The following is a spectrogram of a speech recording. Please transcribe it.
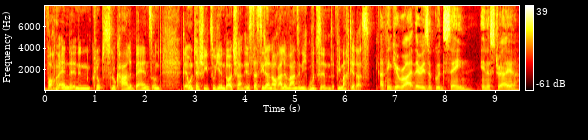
Wochenende in den Clubs lokale Bands und der Unterschied zu hier in Deutschland ist, dass die dann auch alle wahnsinnig gut sind. Wie macht ihr das? I think you're right. There is a good scene in Australia.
